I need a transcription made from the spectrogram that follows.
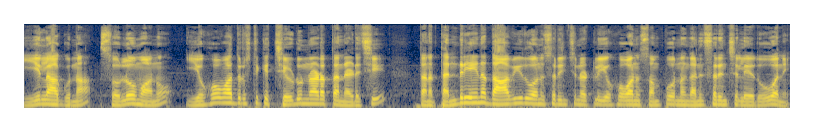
ఈలాగున సొలోమాను యహోవా దృష్టికి చెడు నడత నడిచి తన తండ్రి అయిన దావీదు అనుసరించినట్లు యహోవాను సంపూర్ణంగా అనుసరించలేదు అని.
